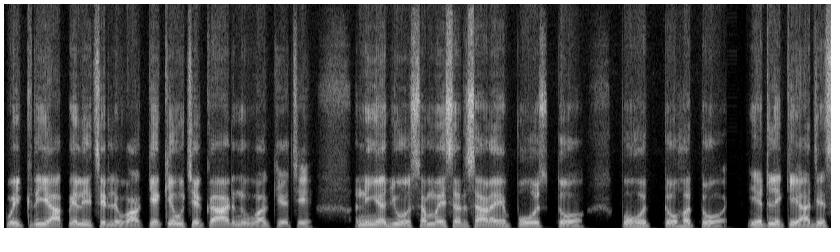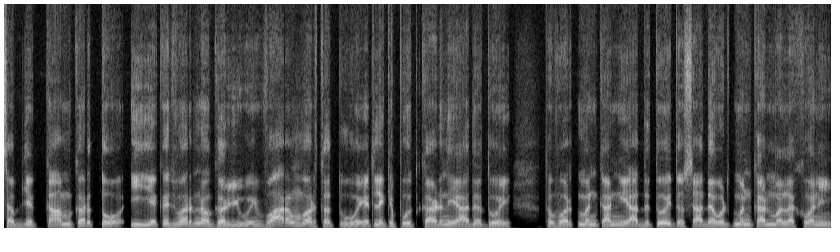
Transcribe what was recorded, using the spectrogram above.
કોઈ ક્રિયા આપેલી છે એટલે વાક્ય કેવું છે? કાળનું વાક્ય છે. અને અહીંયા જુઓ, સમયસર શાળાએ પહોંચતો. પહોંચતો હતો. એટલે કે આ જે સબ્જેક્ટ કામ કરતો એ એક જ વાર ન કર્યું હોય, વારંવાર થતું હોય, એટલે કે ભૂતકાળની આદત હોય, તો વર્તમાનકાળની આદત હોય, તો સાદા વર્તમાનકાળમાં લખવાની,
